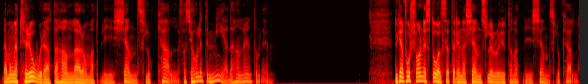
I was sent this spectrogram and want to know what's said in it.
Där många tror att det handlar om att bli känslokall, fast jag håller inte med, det handlar inte om det. Du kan fortfarande stålsätta dina känslor utan att bli känslokall.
